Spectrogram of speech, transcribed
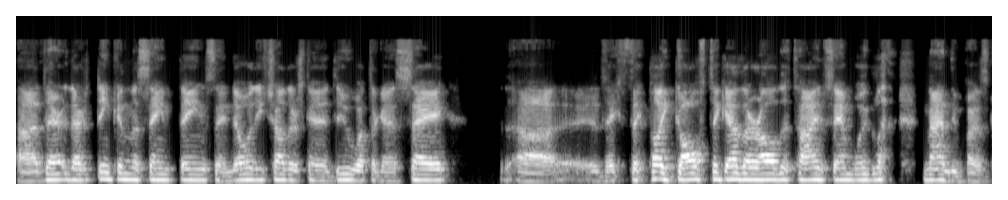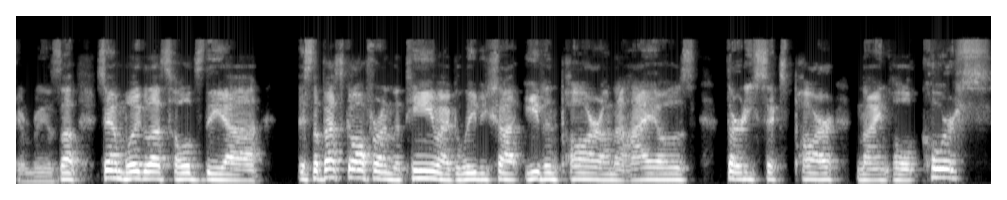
Uh, they're they're thinking the same things. They know what each other's going to do, what they're going to say. Uh, they they play golf together all the time. Sam Wiglusz, man, I was going to bring this up. Sam Wiglusz holds the uh, is the best golfer on the team. I believe he shot even par on Ohio's 36 par nine hole course.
